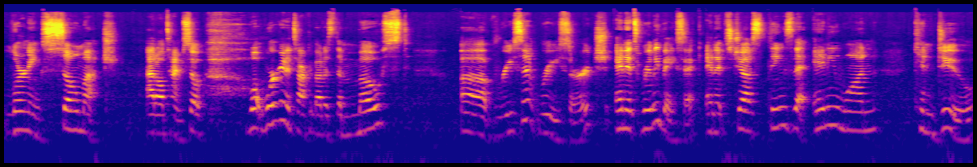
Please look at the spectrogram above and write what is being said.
learning so much at all times. So what we're going to talk about is the most uh, recent research, and it's really basic, and it's just things that anyone can do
